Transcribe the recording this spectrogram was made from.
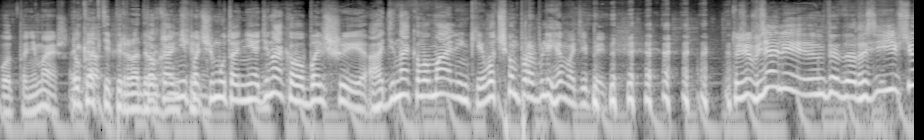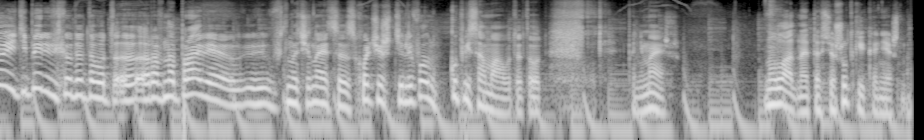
Вот, понимаешь? И как теперь радовать Только они женщину? почему-то не одинаково большие, а одинаково маленькие. Вот в чем проблема теперь. То есть взяли э, и все, и теперь вот это вот э, равноправие э, начинается. Хочешь телефон, купи сама вот это вот. Понимаешь? Ну ладно, это все шутки, конечно.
